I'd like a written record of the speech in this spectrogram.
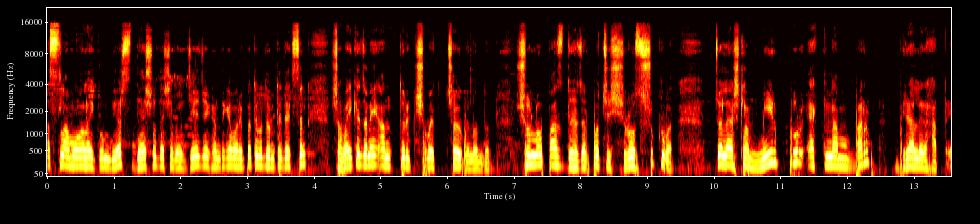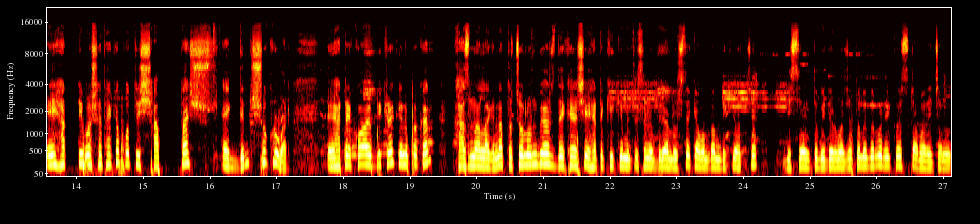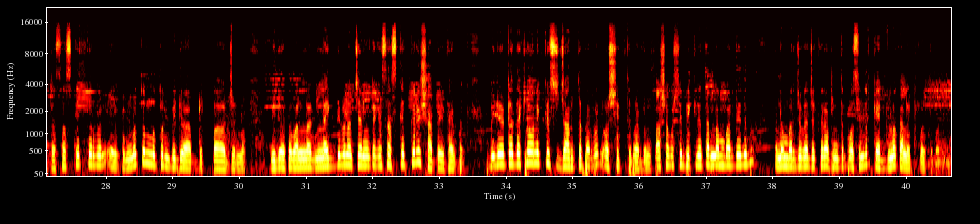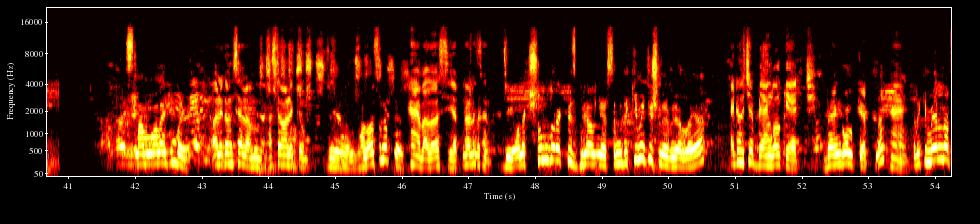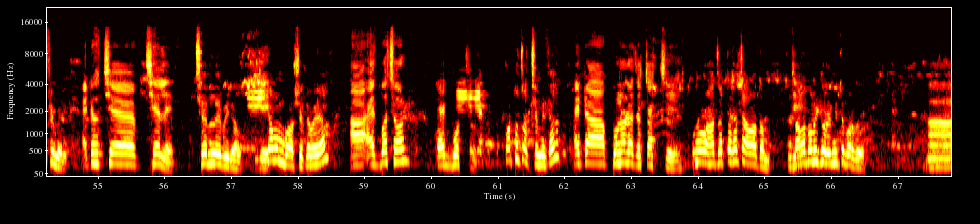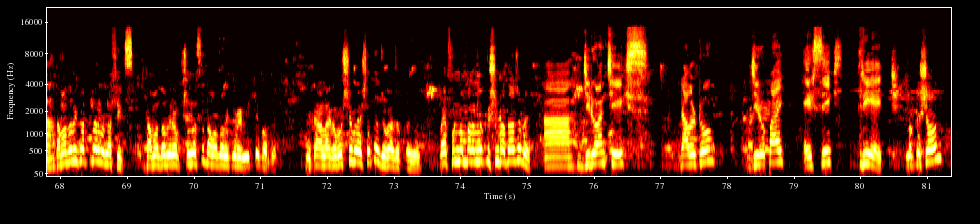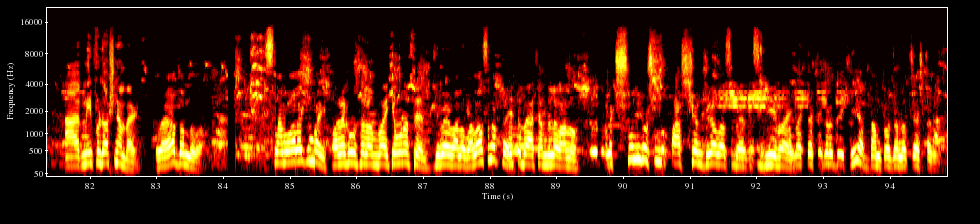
আসসালামু আলাইকুম বিয়ার্স দেশ ও দেশে যে যেখান থেকে আমার এই প্রতিবেদনটি দেখছেন, সবাইকে জানাই আন্তরিক শুভেচ্ছা অভিনন্দন। ষোলো পাঁচ দুই রোজ শুক্রবার চলে আসলাম মিরপুর এক নাম্বার বিড়ালের হাট। এই হাটটি বসে থাকে প্রতি সপ্তাহ একদিন শুক্রবার। এই হাটে ক্রয় বিক্রয়, কোনো প্রকার খাজনা লাগে না। তো চলুন বিয়ার্স দেখে আসি হাটে কী কী মিউটেশনে বিড়াল উঠছে, কেমন দাম বিক্রি হচ্ছে। বিস্তারিত ভিডিওর মাঝে তুলে ধরবো রিকোয়েস্ট আমার এই চ্যানেলটা সাবস্ক্রাইব করবেন, এরকম নতুন নতুন ভিডিও আপডেট পাওয়ার জন্য। ভিডিওটা ভালো লাগলে লাইক দেবেন আর চ্যানেলটাকে সাবস্ক্রাইব করে সাথেই থাকবেন। ভিডিওটা দেখলে অনেক কিছু জানতে পারবেন ও শিখতে পারবেন। পাশাপাশি বিক্রেতার নাম্বার দিয়ে দেবো। নাম্বার যোগাযোগ করে আপনাদের পছন্দের ক্যাটগুলো কালেক্ট করতে পারবেন। আসসালামু আলাইকুম ভাই। ওয়ালাইকুম সালাম আসসালামু আলাইকুম। জি ভালো আছেন আপনি? হ্যাঁ ভালো আছি। আপনি ভালো আছেন? জি অনেক সুন্দর একটি বিড়াল নিয়ে আসছেন। এটা কি মিউটেশনের বিড়াল ভাইয়া? এটা হচ্ছে বেঙ্গল ক্যাট। বেঙ্গল ক্যাট না? হ্যাঁ। এটা কি মেল না ফিমেল এটা হচ্ছে ছেলে। ছেলে বিড়াল। কেমন বয়স এটা ভাইয়া? এক বছর। এক বছর। কত চাচ্ছেন এটা? এটা পনেরো হাজার চাচ্ছে। পনেরো হাজার টাকা চাওয়া দাম। জি। দামাদামি করে নিতে পারবে? দামাদামি করতে পারবে না ফিক্স দামাদামির অপশন আছে দামাদামি করে নিতে পারবে। যেটা আলাদা অবশ্যই ভাইয়ের সাথে যোগাযোগ করে নিন। ভাই ফোন নাম্বার আর লোকেশনটা দেওয়া যাবে? আহ, zero one six double two zero five eight six three eight location Mirpur দশ নম্বর। ভাইয়া ধন্যবাদ। আসসালামু আলাইকুম ভাই। ওয়ালাইকুম আসসালাম ভাই কেমন আছেন? জি ভাই ভালো। ভালো আছেন আপনি? এই তো ভাই আছি আলহামদুলিল্লাহ ভালো। অনেক সুন্দর সুন্দর পার্সিয়ান বিড়াল আছে ভাইয়ের কাছে। জি ভাই। একটা একটা করে দেখি আর দামটা জানার চেষ্টা করি।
